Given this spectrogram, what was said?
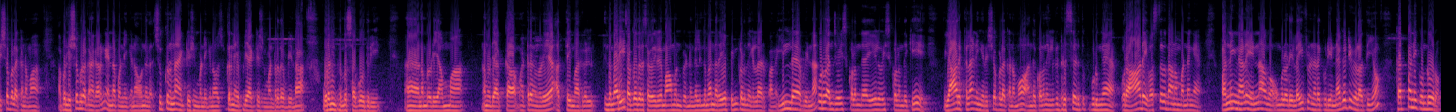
ரிஷப லக்கணமா? அப்போ ரிஷப லக்கணக்காரங்க என்ன பண்ணிக்கணும்? ஒன்றும் இல்லை. சுக்கரனை ஆக்டிவேஷன் பண்ணிக்கணும். சுக்கரனை எப்படி ஆக்டிவேஷன் பண்ணுறது அப்படின்னா உடன் பிறந்த சகோதரி நம்மளுடைய அம்மா நம்மளுடைய அக்கா மற்ற நம்மளுடைய அத்தைமார்கள் இந்த மாதிரி சகோதர சகோதரிகள் மாமன் பெண்ணுங்கள் இந்த மாதிரி நிறைய பெண் குழந்தைகள்லாம் இருப்பாங்க. இல்லை அப்படின்னா ஒரு அஞ்சு வயசு குழந்தை ஏழு வயசு குழந்தைக்கு யாருக்கெல்லாம் நீங்கள் ரிஷபலக்கணமோ அந்த குழந்தைங்களுக்கு ட்ரெஸ் எடுத்து கொடுங்க. ஒரு ஆடை வஸ்திர தானம் பண்ணுங்க. பண்ணிங்கனாலே என்ன ஆகும்? உங்களுடைய லைஃப்பில் நடக்கக்கூடிய நெகட்டிவ் எல்லாத்தையும் கட் பண்ணி கொண்டு வரும்.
